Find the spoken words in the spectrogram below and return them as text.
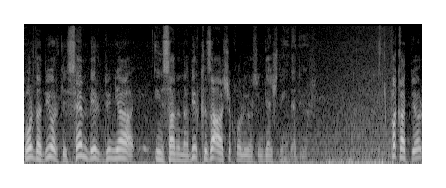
Orada diyor ki sen bir dünya insanına bir kıza aşık oluyorsun gençliğinde diyor. Fakat diyor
